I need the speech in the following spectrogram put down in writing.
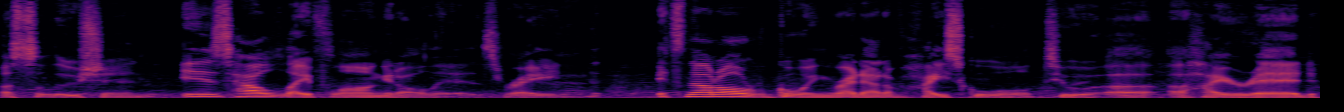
a solution is how lifelong it all is, right? It's not all going right out of high school to a, a higher ed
